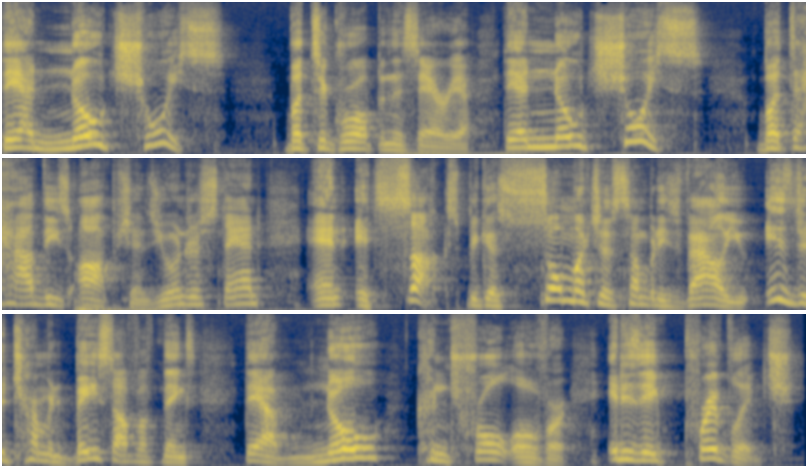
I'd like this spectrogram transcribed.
They had no choice but to grow up in this area. They had no choice but to have these options. You understand? And it sucks because so much of somebody's value is determined based off of things they have no control over. It is a privilege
